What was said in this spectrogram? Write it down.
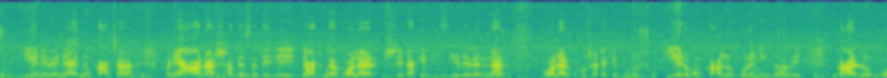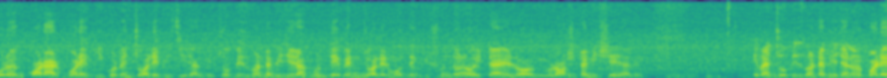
শুকিয়ে নেবেন, একদম কাঁচা মানে আনার সাথে সাথে যে টাটকা কলার সেটাকে ভিজিয়ে দেবেন না, কলার খোসাটাকে পুরো শুকিয়ে এরকম কালো করে নিতে হবে। কালো করে করার পরে কি করবেন, জলে ভিজিয়ে রাখবেন। চব্বিশ ঘণ্টা ভিজিয়ে রাখুন দেখবেন জলের মধ্যে কি সুন্দর ওইটা রসটা মিশে যাবে। এবার চব্বিশ ঘণ্টা ভেজানোর পরে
